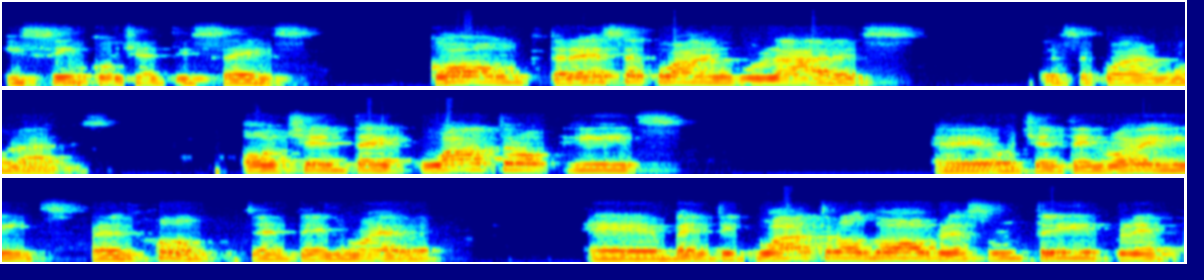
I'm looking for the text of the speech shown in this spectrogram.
y 586, con 13 cuadrangulares, 13 cuadrangulares, 84 hits, 89 eh, hits, perdón, 89, 24 eh, dobles, un triple,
